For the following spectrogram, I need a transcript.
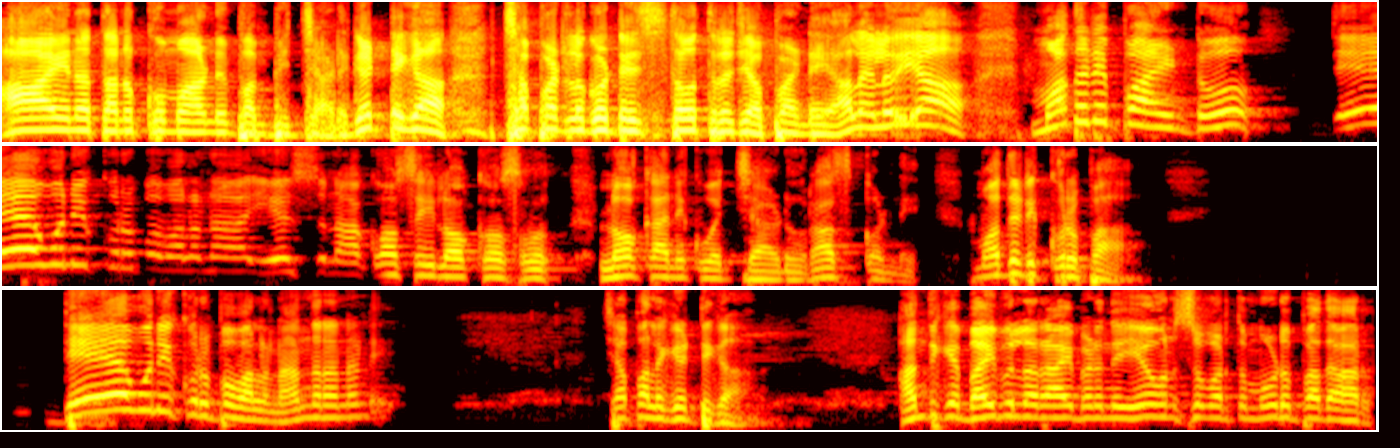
ఆయన తన కుమారుని పంపించాడు. గట్టిగా చప్పట్లు కొట్టే స్తోత్రం చెప్పండి. అలా మొదటి పాయింట్ దేవుని కృప వలన యేసు నా కోసం ఈ లోకోసం లోకానికి వచ్చాడు. రాసుకోండి. మొదటి కృప. దేవుని కృప వలన అందరనండి చెప్పాలి గట్టిగా. అందుకే బైబిల్లో రాయబడింది ఏ సువార్త మూడు పదహారు.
